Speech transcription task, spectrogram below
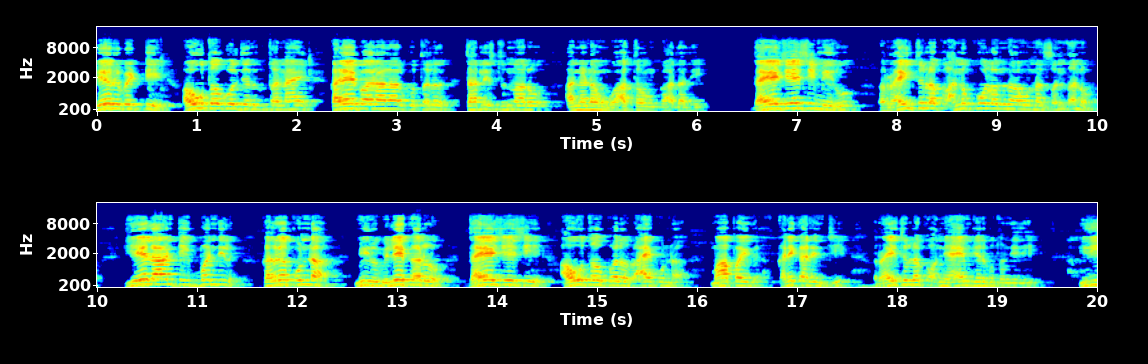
పేరు పెట్టి అవుతోగులు జరుగుతున్నాయి కళేబరాలకు తల తరలిస్తున్నారు అనడం వాస్తవం కాదది. దయచేసి మీరు రైతులకు అనుకూలంగా ఉన్న సంతను ఎలాంటి ఇబ్బందులు కలగకుండా మీరు విలేకరులు దయచేసి అవుతవుకలు రాయకుండా మాపై కనికరించి రైతులకు న్యాయం జరుగుతుంది ఇది. ఇది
